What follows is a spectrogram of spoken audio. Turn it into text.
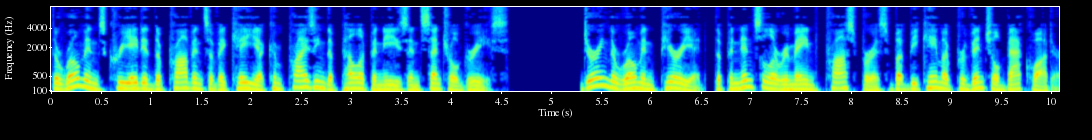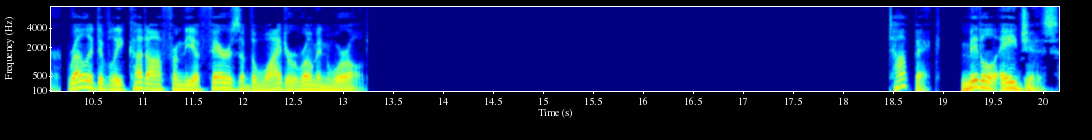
The Romans created the province of Achaia comprising the Peloponnese and central Greece. During the Roman period, the peninsula remained prosperous but became a provincial backwater, relatively cut off from the affairs of the wider Roman world. Middle Ages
